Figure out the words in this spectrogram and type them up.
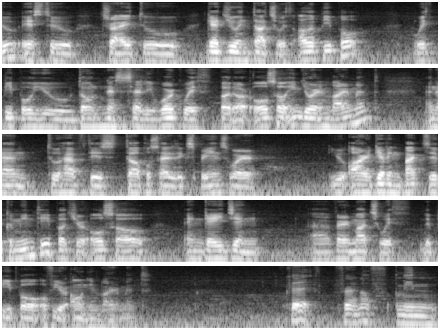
do, is to try to get you in touch with other people, with people you don't necessarily work with, but are also in your environment, and then to have this double-sided experience where you are giving back to the community, but you're also engaging uh, very much with the people of your own environment. Okay, fair enough. I mean,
